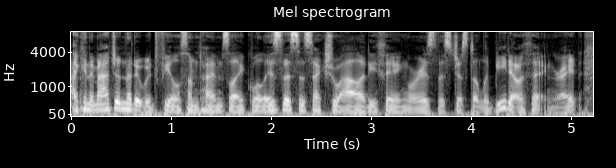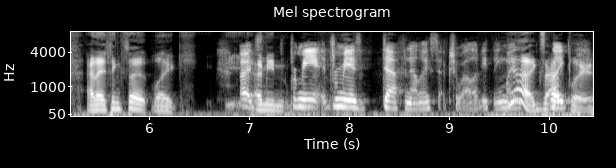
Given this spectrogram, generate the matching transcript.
I can imagine that it would feel sometimes like, well, is this a sexuality thing or is this just a libido thing, right? And I think that, like, I mean, for me, for me, it's definitely a sexuality thing. My- yeah, like, exactly.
